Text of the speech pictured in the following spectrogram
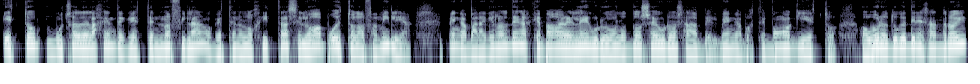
esto mucha de la gente que es tecnófila o que es tecnologista se lo ha puesto a la familia. Venga, para que no le tengas que pagar el euro o los dos euros a Apple, venga, pues te pongo aquí esto. O bueno, tú que tienes Android,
